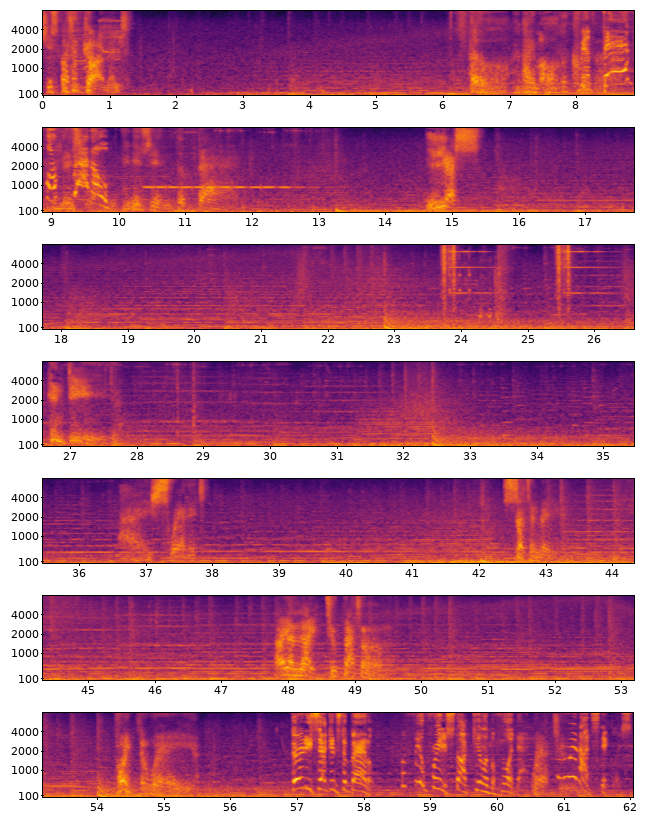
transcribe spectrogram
flesh is but a garment. Oh, I'm all a quiver. Prepare for This battle! is in the bag. Yes! Battle. Point the way. 30 seconds to battle. But feel free to start killing before that. We're not sticklers.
